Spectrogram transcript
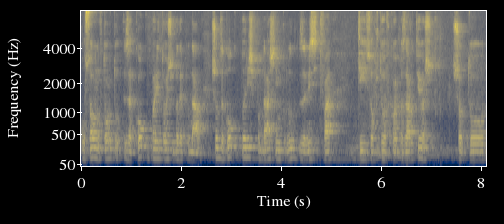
особено второто, за колко пари той ще бъде продаван. Защото за колко пари ще продаваш един продукт, зависи това ти изобщо в кой пазар отиваш. Защото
